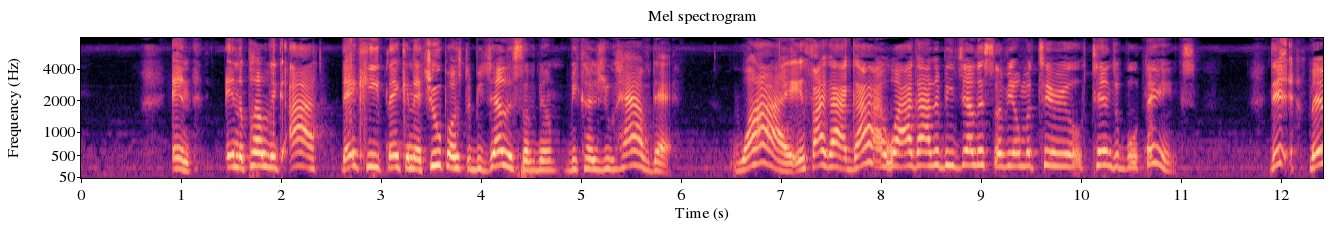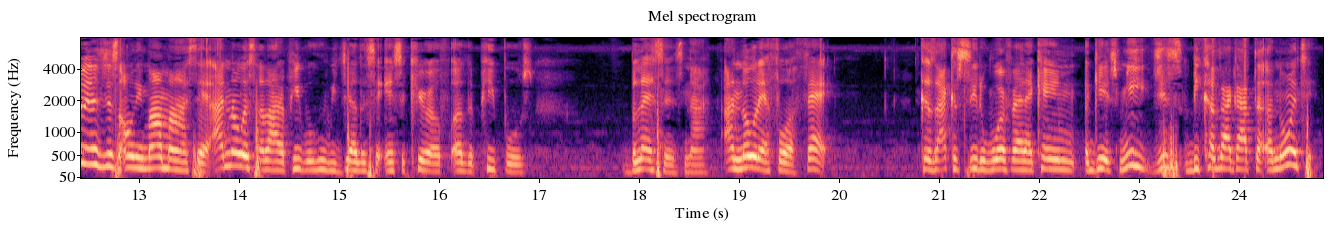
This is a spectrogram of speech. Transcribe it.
And in the public eye, they keep thinking that you're supposed to be jealous of them because you have that. Why? If I got God, why I gotta be jealous of your material, tangible things? This, maybe that's just only my mindset. I know it's a lot of people who be jealous and insecure of other people's blessings. Now, I know that for a fact. Because I could see the warfare that came against me just because I got the anointing.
